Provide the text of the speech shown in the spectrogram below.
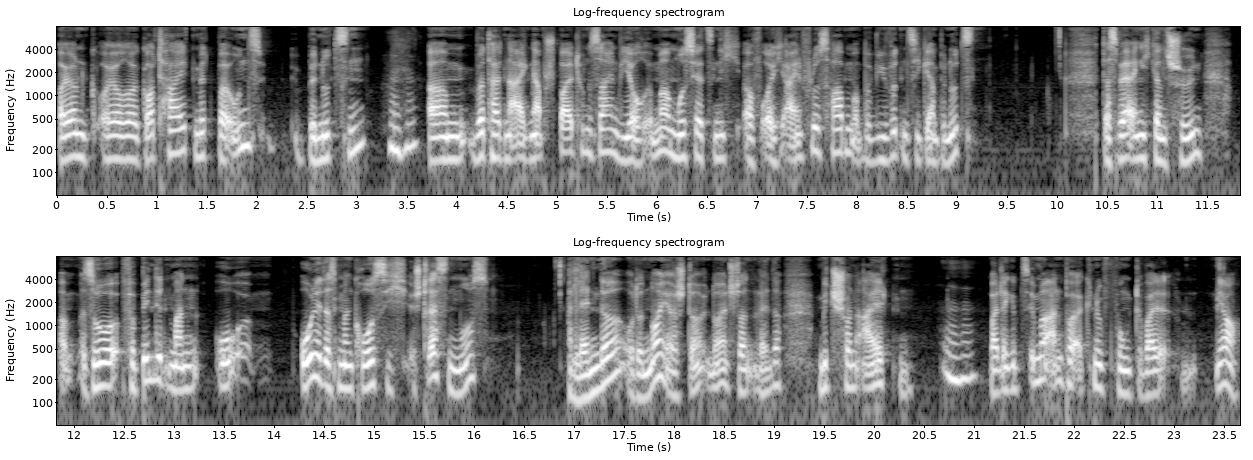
euren, eure Gottheit mit bei uns benutzen. Ähm, wird halt eine eigene Abspaltung sein, wie auch immer, muss jetzt nicht auf euch Einfluss haben, aber wir würden sie gern benutzen. Das wäre eigentlich ganz schön. Ähm, so verbindet man, ohne dass man groß sich stressen muss, Länder oder neu, neu entstandene Länder mit schon alten. Weil da gibt's immer Anknüpfpunkte, weil, ja,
